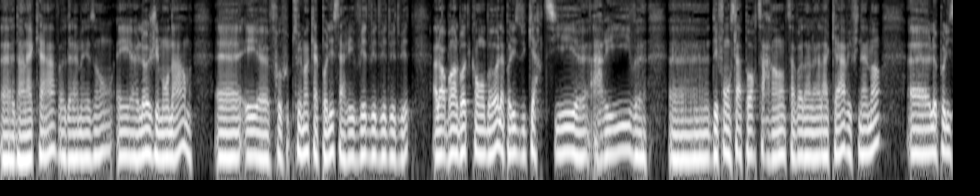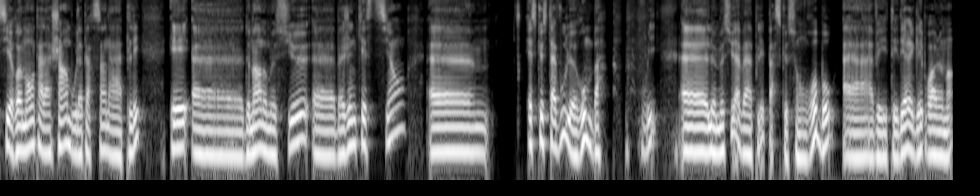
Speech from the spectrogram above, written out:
dans la cave de la maison. Et là, j'ai mon arme et il faut absolument que la police arrive vite, vite, vite, vite, vite. Alors, branle-bas de combat, la police du quartier arrive, défonce la porte, ça rentre, ça va dans la, cave et finalement, le policier remonte à la chambre où la personne a appelé et demande au monsieur, ben, j'ai une question. Est-ce que c'est à vous le Roomba? oui. Euh, le monsieur avait appelé parce que son robot avait été déréglé probablement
